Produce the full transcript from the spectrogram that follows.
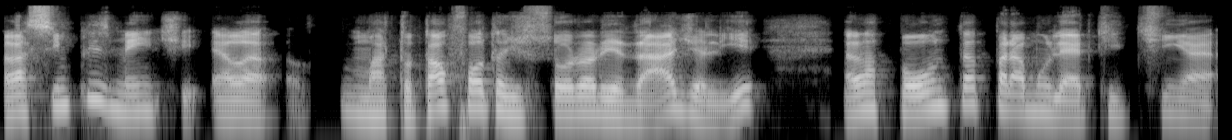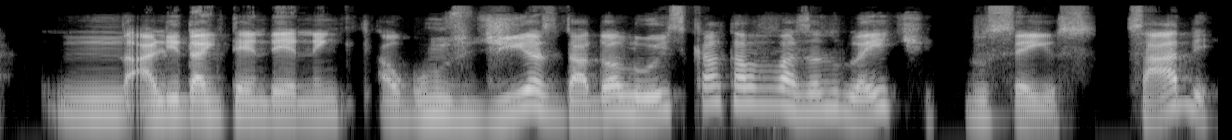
Ela simplesmente, ela, uma total falta de sororidade ali. Ela aponta para a mulher que tinha ali dá a entender nem alguns dias dado à luz que ela estava vazando leite dos seios, sabe?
